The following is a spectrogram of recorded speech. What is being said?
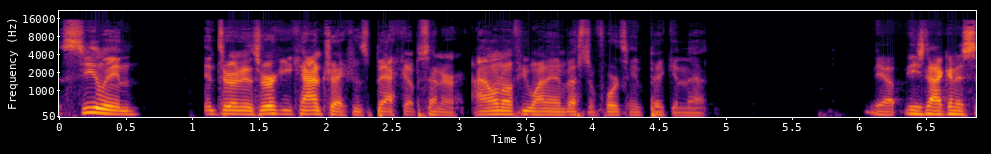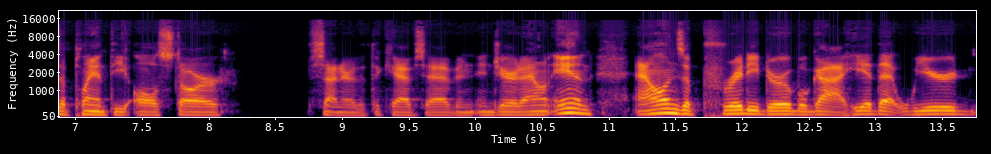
ceiling during his rookie contract is backup center. I don't know if you want to invest a 14th pick in that. Yeah, he's not going to supplant the all star center that the Cavs have in Jarrett Allen. And Allen's a pretty durable guy. He had that weird,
